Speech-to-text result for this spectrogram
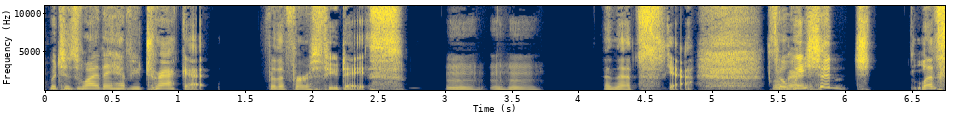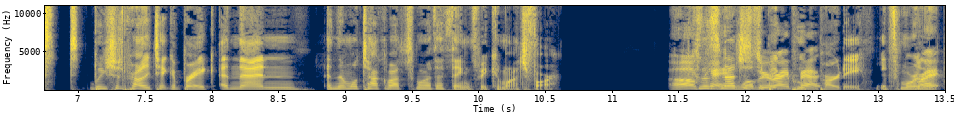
Which is why they have you track it for the first few days. Mm-hmm. And that's yeah. So Okay. we should let's we should probably take a break and then and then we'll talk about some other things we can watch for. 'Cause Okay, it's not we'll be a big right poop back. party. It's more Right.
